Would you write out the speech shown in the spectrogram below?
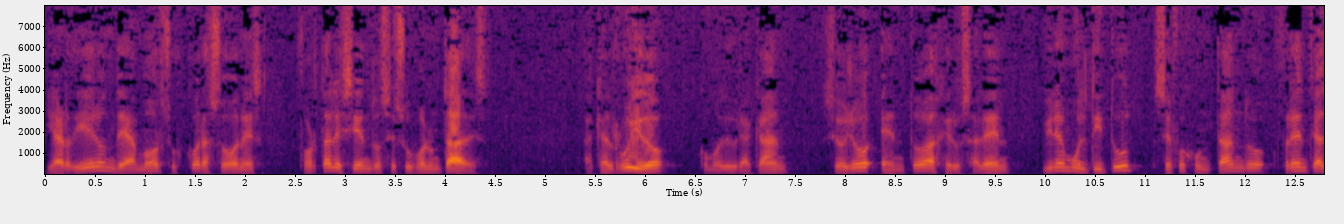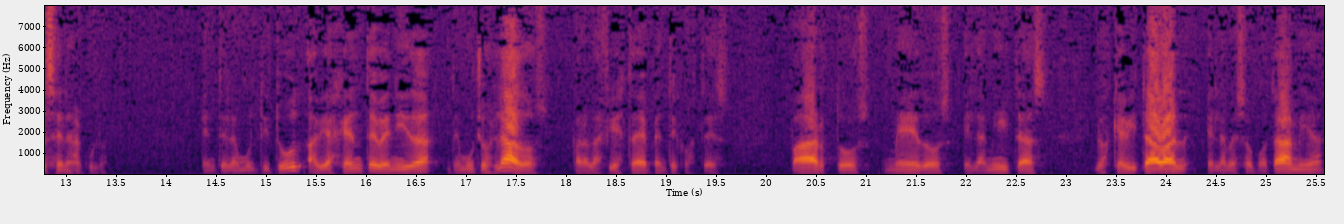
y ardieron de amor sus corazones, fortaleciéndose sus voluntades. Aquel ruido, como de huracán, se oyó en toda Jerusalén y una multitud se fue juntando frente al cenáculo. entre la multitud había gente venida de muchos lados para la fiesta de Pentecostés. Partos, medos, elamitas, los que habitaban en la Mesopotamia,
